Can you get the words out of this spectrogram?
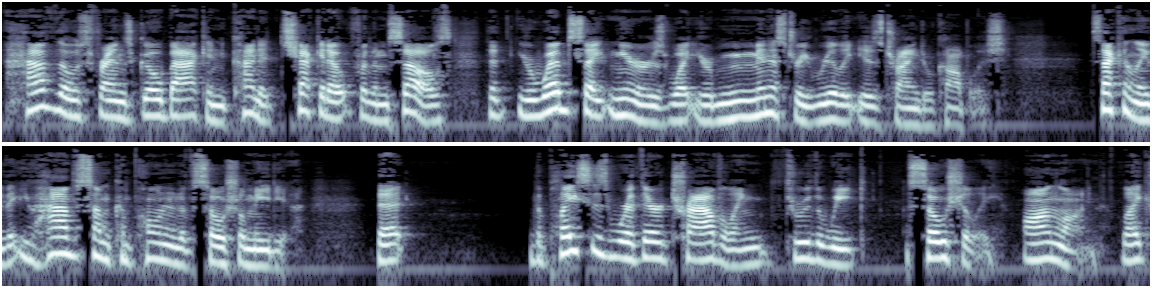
have those friends go back and kind of check it out for themselves, that your website mirrors what your ministry really is trying to accomplish. Secondly, that you have some component of social media, that the places where they're traveling through the week socially, online, like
